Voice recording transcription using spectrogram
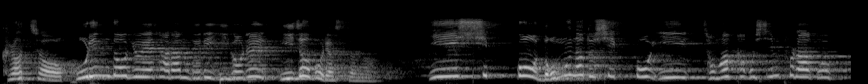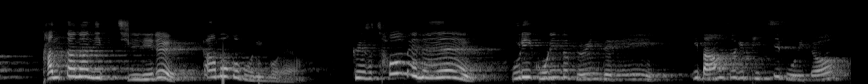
그렇죠. 고린도 교회 사람들이 이거를 잊어버렸어요. 이 쉽고 너무나도 쉽고 이 정확하고 심플하고 간단한 이 진리를 까먹어 버린 거예요. 그래서 처음에는 우리 고린도 교인들이 이 마음속에 빛이 보이죠.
